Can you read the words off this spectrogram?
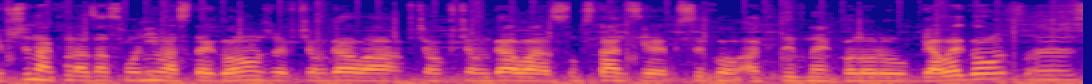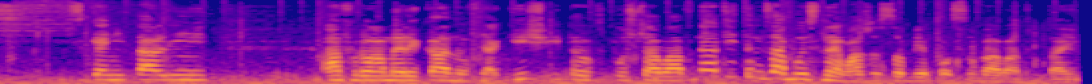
Dziewczyna, która zasłoniła z tego, że wciągała, wcią, wciągała substancje psychoaktywne koloru białego z, z, genitali Afroamerykanów jakiś i to wpuszczała w net i tym zabłysnęła, że sobie posuwała tutaj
